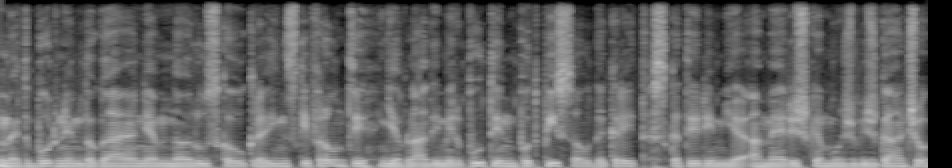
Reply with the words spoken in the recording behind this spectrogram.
Med burnim dogajanjem na rusko-ukrajinski fronti je Vladimir Putin podpisal dekret, s katerim je ameriškemu žvižgaču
